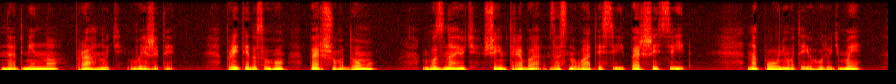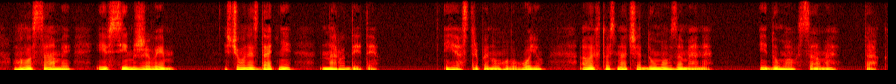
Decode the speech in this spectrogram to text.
неодмінно прагнуть вижити прийти до свого першого дому, бо знають, що їм треба заснувати свій перший світ, наповнювати його людьми, голосами і всім живим, що вони здатні народити. Я стрепенув головою, але хтось наче думав за мене, і думав саме так.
